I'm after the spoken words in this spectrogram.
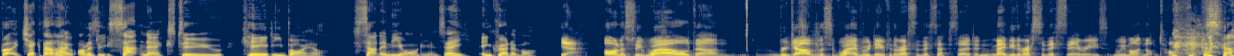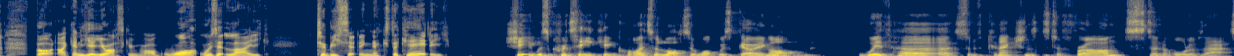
But check that out. Honestly, sat next to Katie Boyle, sat in the audience, eh? Incredible. Yeah, honestly, well done. Regardless of whatever we do for the rest of this episode, and maybe the rest of this series, we might not top this. but I can hear you asking, Rob, what was it like to be sitting next to Katie? She was critiquing quite a lot of what was going on with her sort of connections to France and all of that.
